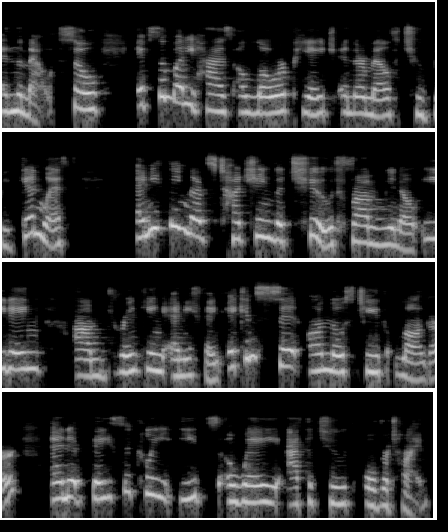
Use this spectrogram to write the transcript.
in the mouth so if somebody has a lower ph in their mouth to begin with anything that's touching the tooth from you know eating um, drinking anything it can sit on those teeth longer and it basically eats away at the tooth over time.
